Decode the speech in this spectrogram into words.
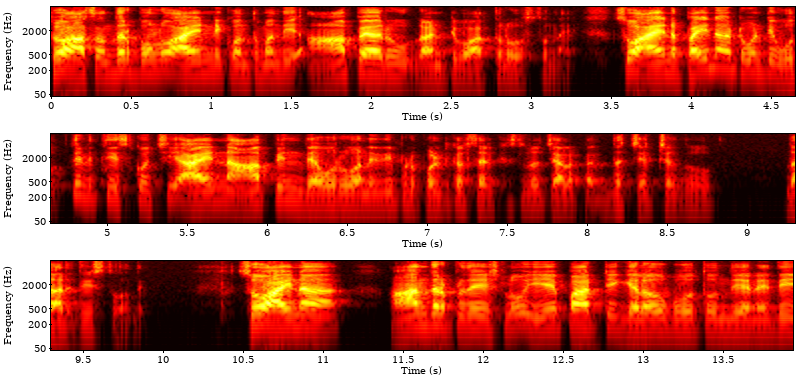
సో ఆ సందర్భంలో ఆయన్ని కొంతమంది ఆపారు లాంటి వార్తలు వస్తున్నాయి. సో ఆయన పైన అటువంటి ఒత్తిడి తీసుకొచ్చి ఆయన్ని ఆపింది ఎవరు అనేది ఇప్పుడు పొలిటికల్ సర్కిల్స్లో చాలా పెద్ద చర్చకు దారితీస్తోంది. సో ఆయన ఆంధ్రప్రదేశ్లో ఏ పార్టీ గెలవబోతుంది అనేది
